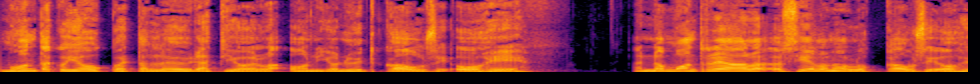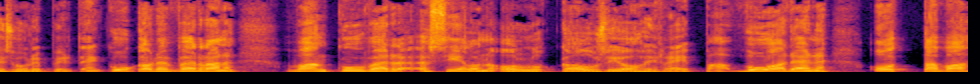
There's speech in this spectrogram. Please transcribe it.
Montako joukkuetta löydät, joilla on jo nyt kausi ohi? No Montreal, siellä on ollut kausi ohi suurin piirtein kuukauden verran. Vancouver, siellä on ollut kausi ohi reippaa vuoden. Ottava,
